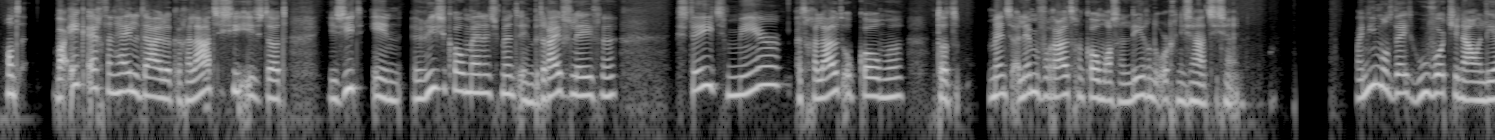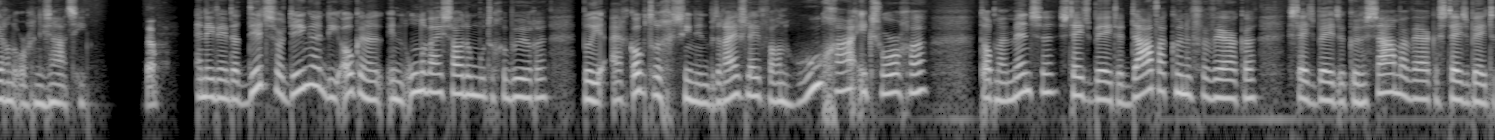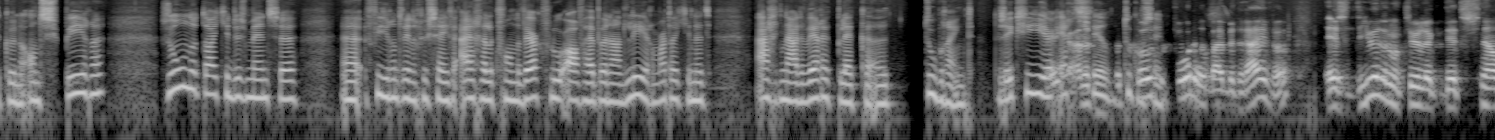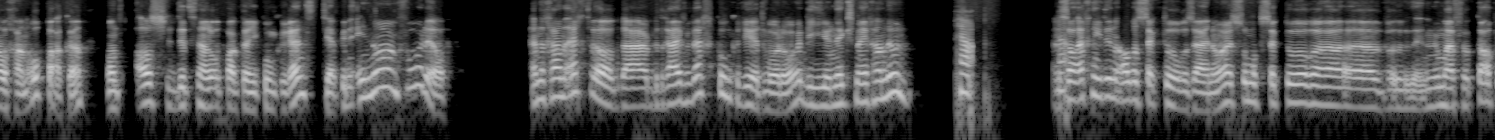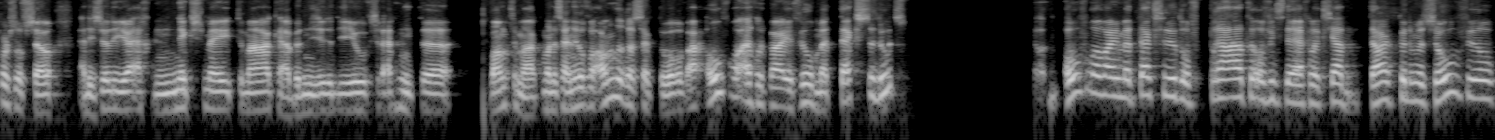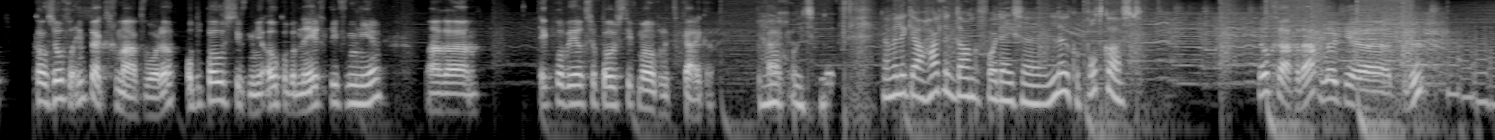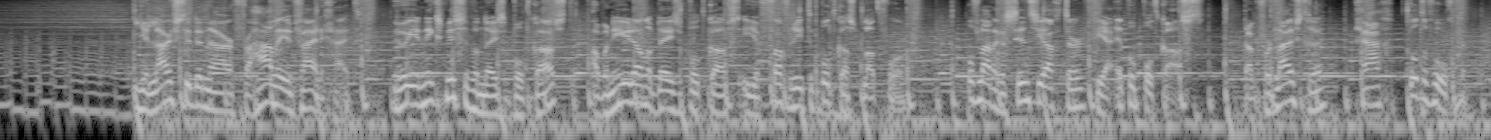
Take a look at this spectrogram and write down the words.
want waar ik echt een hele duidelijke relatie zie, is dat je ziet in risicomanagement, in bedrijfsleven, steeds meer het geluid opkomen dat mensen alleen maar vooruit gaan komen als een lerende organisatie zijn. Maar niemand weet hoe word je nou een lerende organisatie. En ik denk dat dit soort dingen, die ook in het, in het onderwijs zouden moeten gebeuren, wil je eigenlijk ook terugzien in het bedrijfsleven. Van hoe ga ik zorgen dat mijn mensen steeds beter data kunnen verwerken, steeds beter kunnen samenwerken, steeds beter kunnen anticiperen. Zonder dat je dus mensen uh, 24 uur 7 eigenlijk van de werkvloer af hebben aan het leren, maar dat je het eigenlijk naar de werkplek uh, toebrengt. Dus ik zie hier echt het, veel het toekomst in. Het voordeel bij bedrijven is, die willen natuurlijk dit snel gaan oppakken. Want als je dit snel oppakt dan je concurrentie, heb je een enorm voordeel. En er gaan echt wel daar bedrijven weggeconcurreerd worden hoor, die hier niks mee gaan doen. Ja. En het zal echt niet in alle sectoren zijn hoor. Sommige sectoren, uh, noem maar even kappers of zo, ja, die zullen hier echt niks mee te maken hebben. Die, die hoeven zich echt niet uh, bang te maken. Maar er zijn heel veel andere sectoren, waar, overal eigenlijk waar je veel met teksten doet. Overal waar je met teksten doet of praten of iets dergelijks, ja, daar kunnen we zoveel, kan zoveel impact gemaakt worden. Op een positieve manier, ook op een negatieve manier. Maar uh, ik probeer het zo positief mogelijk te kijken. Heel goed. Dan wil ik jou hartelijk danken voor deze leuke podcast. Heel graag gedaan. Leuk je te doen. Je luisterde naar Verhalen in Veiligheid. Wil je niks missen van deze podcast? Abonneer je dan op deze podcast in je favoriete podcastplatform. Of laat een recensie achter via Apple Podcast. Dank voor het luisteren. Graag tot de volgende.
